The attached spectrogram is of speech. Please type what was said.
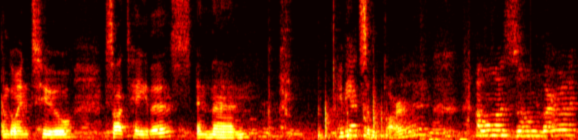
I'm going to saute this and then maybe add some garlic. I want some garlic.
